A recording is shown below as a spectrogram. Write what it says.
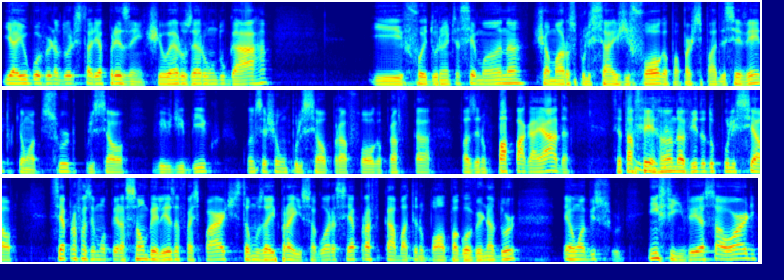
E aí o governador estaria presente. Eu era o 01 do Garra e foi durante a semana chamar os policiais de folga para participar desse evento, que é um absurdo. O policial vive de bico. Quando você chama um policial para folga para ficar fazendo papagaiada, você está ferrando a vida do policial. Se é para fazer uma operação, beleza, faz parte, estamos aí para isso. Agora, se é para ficar batendo palma para governador, é um absurdo. Enfim, veio essa ordem,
